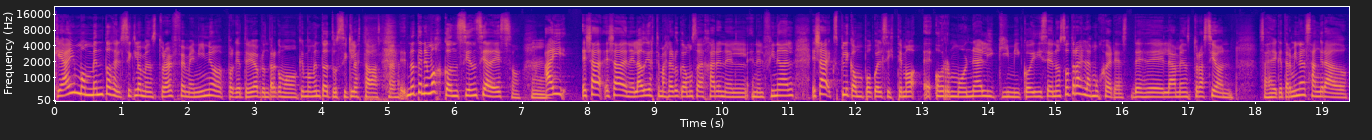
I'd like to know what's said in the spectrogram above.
que hay momentos del ciclo menstrual femenino, porque te iba a preguntar como qué momento de tu ciclo estabas. No tenemos conciencia de eso. Mm. Hay ella, ella en el audio este más largo que vamos a dejar en el, en el final, ella explica un poco el sistema eh, hormonal y químico y dice, nosotras las mujeres, desde la menstruación, o sea, desde que termina el sangrado,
